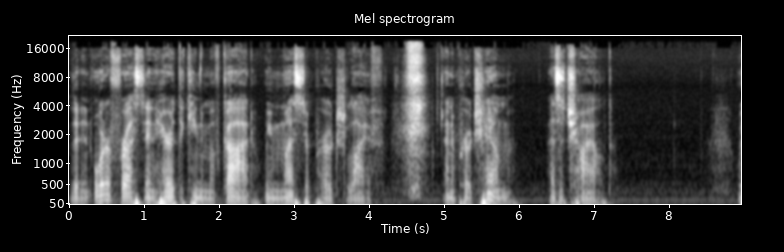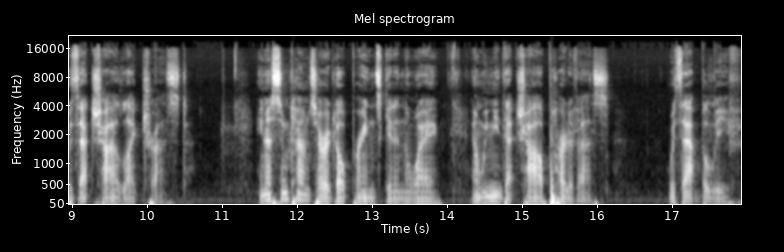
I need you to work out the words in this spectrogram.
that in order for us to inherit the kingdom of God, we must approach life and approach Him as a child with that childlike trust. You know, sometimes our adult brains get in the way, and we need that child part of us with that belief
